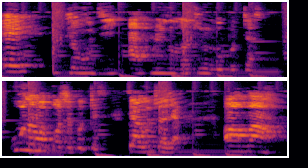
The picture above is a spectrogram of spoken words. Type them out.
Et je vous dis à plus dans un tout nouveau podcast ou dans mon prochain podcast. C'est à vous de choisir. Au revoir.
